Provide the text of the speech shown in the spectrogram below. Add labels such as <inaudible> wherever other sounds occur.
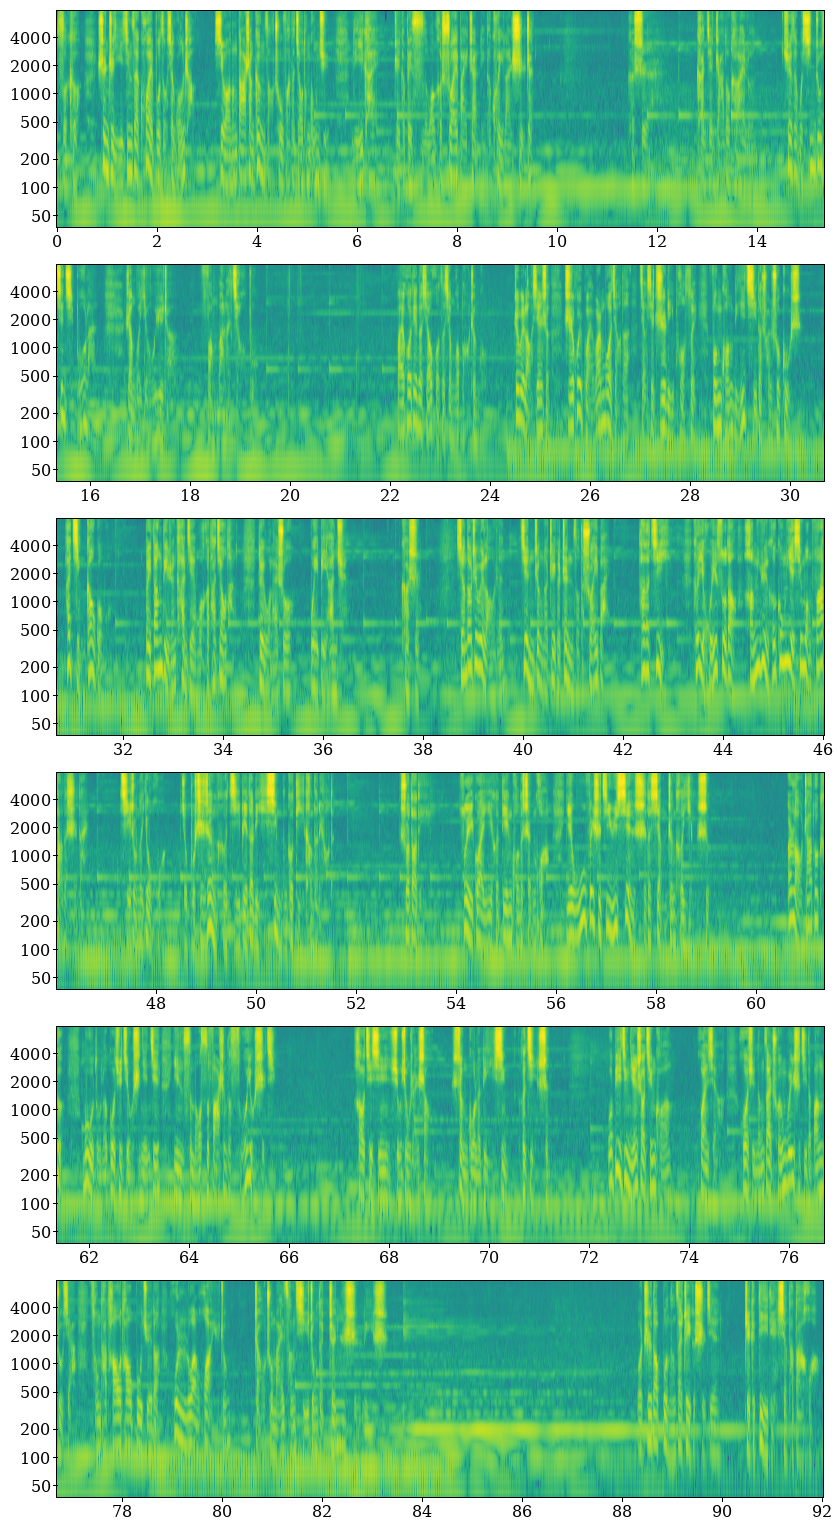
此刻，甚至已经在快步走向广场，希望能搭上更早出发的交通工具，离开这个被死亡和衰败占领的溃烂市镇。可是，看见扎多克·艾伦，却在我心中掀起波澜，让我犹豫着，放慢了脚步。百货店的小伙子向我保证过，这位老先生只会拐弯抹角的讲些支离破碎、疯狂离奇的传说故事，还警告过我，被当地人看见我和他交谈，对我来说未必安全。可是，想到这位老人见证了这个镇子的衰败，他的记忆可以回溯到航运和工业兴旺发达的时代，其中的诱惑就不是任何级别的理性能够抵抗得了的。说到底，最怪异和癫狂的神话，也无非是基于现实的象征和影射。而老扎多克目睹了过去九十年间印斯茅斯发生的所有事情，好奇心熊熊燃烧，胜过了理性和谨慎。我毕竟年少轻狂，幻想或许能在纯威士忌的帮助下，从他滔滔不绝的混乱话语中。找出埋藏其中的真实历史。我知道不能在这个时间、这个地点向他搭话，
